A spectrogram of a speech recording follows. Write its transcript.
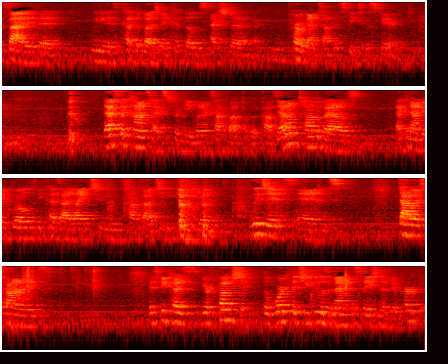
decided that we needed to cut the budget and cut those extra programs out that speak to the spirit. That's the context for me when I talk about public policy. I don't talk about economic growth because I like to talk about GDP and widgets and dollar signs. It's because your function, the work that you do is a manifestation of your purpose.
